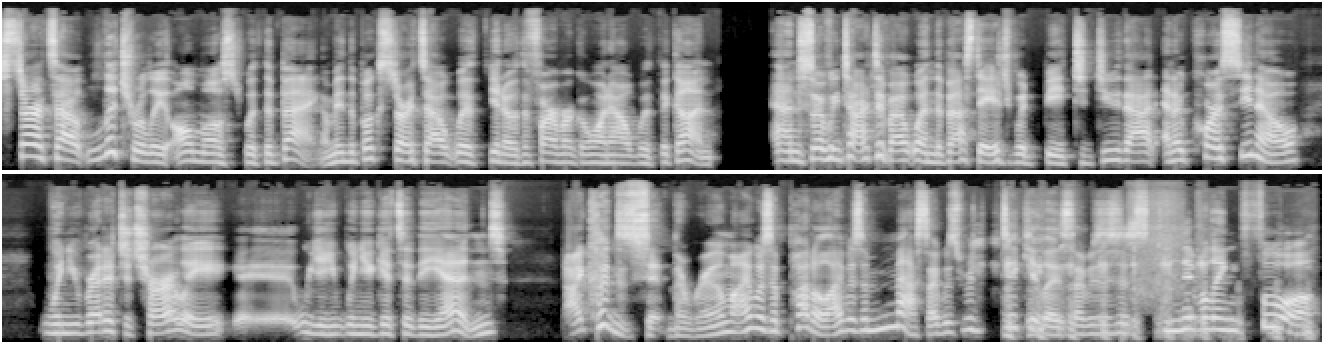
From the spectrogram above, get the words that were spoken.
starts out literally almost with the bang. I mean, the book starts out with, you know, the farmer going out with the gun. And so we talked about when the best age would be to do that. And of course, you know, when you read it to Charlie, eh, when you get to the end, I couldn't sit in the room. I was a puddle. I was a mess. I was ridiculous. I was a sniveling fool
